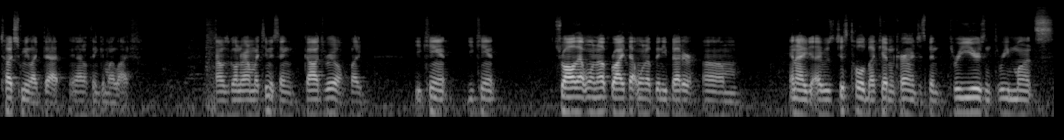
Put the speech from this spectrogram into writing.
touched me like that. I don't think in my life. I was going around my team saying, "God's real." Like you can't, you can't draw that one up, write that one up any better. Um, and I, I was just told by Kevin Curran, it's been three years and three months.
